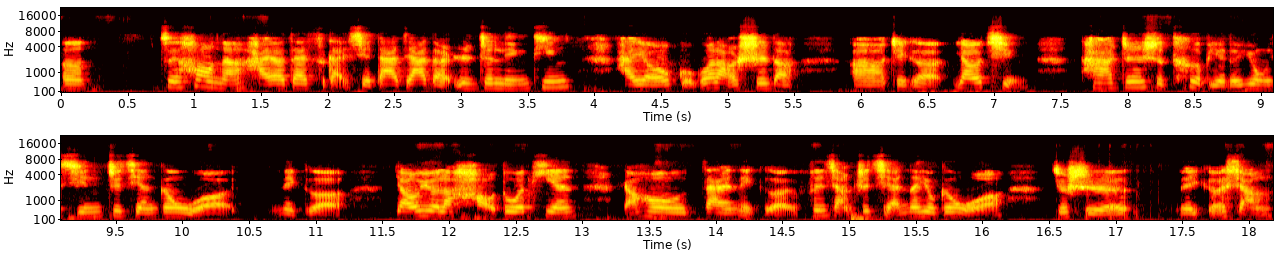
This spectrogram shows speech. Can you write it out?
嗯，最后呢还要再次感谢大家的认真聆听，还有果果老师的啊这个邀请，他真是特别的用心，之前跟我那个邀约了好多天，然后在那个分享之前呢又跟我就是那个想。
